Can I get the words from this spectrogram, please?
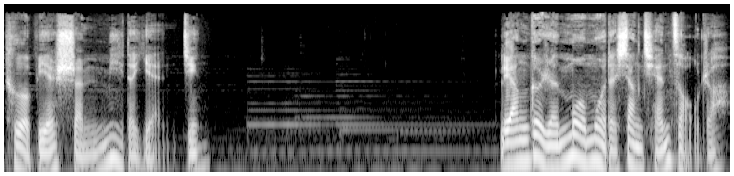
特别神秘的眼睛。两个人默默的向前走着，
